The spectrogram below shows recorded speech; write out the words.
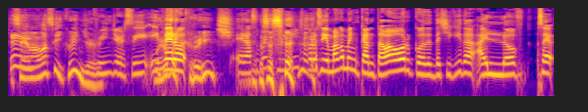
Se, se llamaba así, Cringer. Cringer, sí. Y, Bueno, pero pues, cringe. era súper cringe, pero sin embargo me encantaba Orco desde chiquita. I love, o sea,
